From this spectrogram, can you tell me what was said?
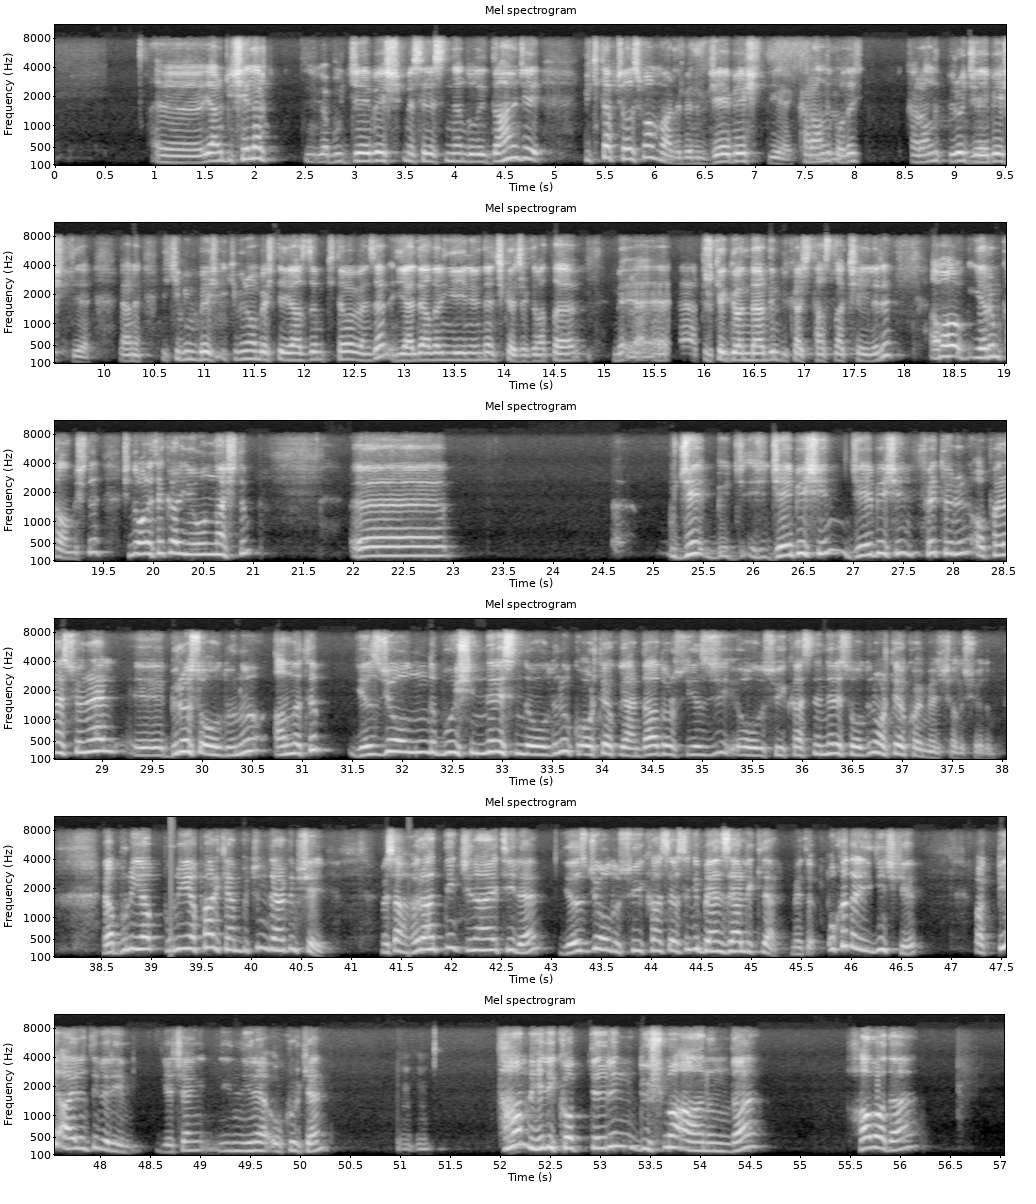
Ee, yani bir şeyler ya bu C5 meselesinden dolayı daha önce bir kitap çalışmam vardı benim C5 diye. Karanlık Oda Karanlık Büro C5 diye. Yani 2005 2015'te yazdığım kitaba benzer. Yeldaların yayın evinden çıkaracaktım. Hatta e, e, Türkiye gönderdim birkaç taslak şeyleri. Ama o yarım kalmıştı. Şimdi ona tekrar yoğunlaştım. Ee, bu C, C5'in C5'in FETÖ'nün operasyonel e, bürosu olduğunu anlatıp Yazıcıoğlu'nun da bu işin neresinde olduğunu ortaya yani daha doğrusu Yazıcıoğlu suikastinin neresi olduğunu ortaya koymaya çalışıyordum. Ya bunu yap bunu yaparken bütün derdim şey. Mesela Hrant Dink cinayetiyle Yazıcıoğlu suikast arasındaki benzerlikler. Mete o kadar ilginç ki bak bir ayrıntı vereyim. Geçen yine okurken tam helikopterin düşme anında havada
